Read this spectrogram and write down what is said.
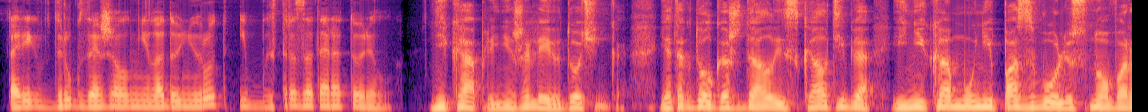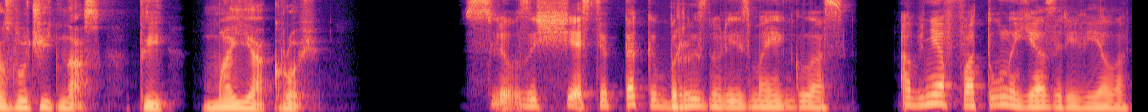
Старик вдруг зажал мне ладонью рот и быстро затараторил. «Ни капли не жалею, доченька. Я так долго ждал и искал тебя, и никому не позволю снова разлучить нас. Ты моя кровь». Слезы счастья так и брызнули из моих глаз. Обняв Фатуна, я заревела.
